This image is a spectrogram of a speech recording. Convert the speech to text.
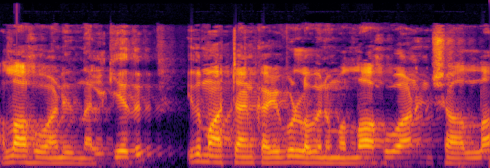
അള്ളാഹുവാണ് ഇത് നൽകിയത്. ഇത് മാറ്റാൻ കഴിവുള്ളവനും അള്ളാഹുവാണ് ഇൻഷാ അല്ലാ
